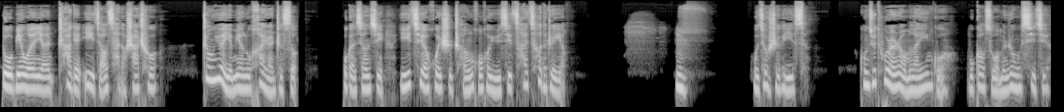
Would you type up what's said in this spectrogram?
杜宾闻言，差点一脚踩到刹车。郑月也面露骇然之色，不敢相信一切会是陈红和于西猜测的这样。嗯，我就是这个意思。孔局突然让我们来英国，不告诉我们任务细节，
